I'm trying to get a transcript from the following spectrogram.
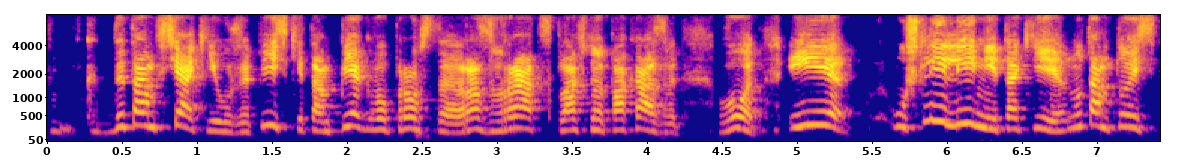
Да там всякие уже письки, там Пегово просто разврат сплошной показывает. Вот. И ушли линии такие, ну там, то есть,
